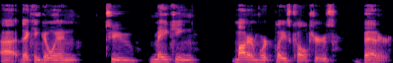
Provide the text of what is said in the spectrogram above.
uh, that can go into making modern workplace cultures better.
